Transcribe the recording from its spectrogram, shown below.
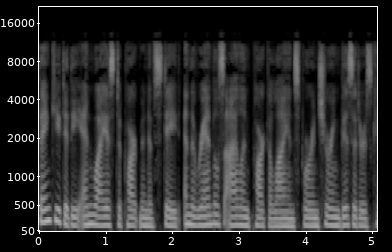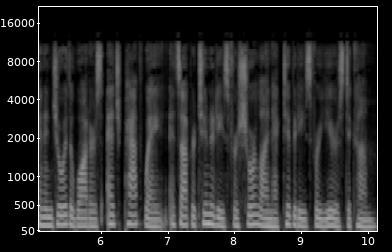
Thank you to the NYS Department of State and the Randall's Island Park Alliance for ensuring visitors can enjoy the water's edge pathway and its opportunities for shoreline activities for years to come.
